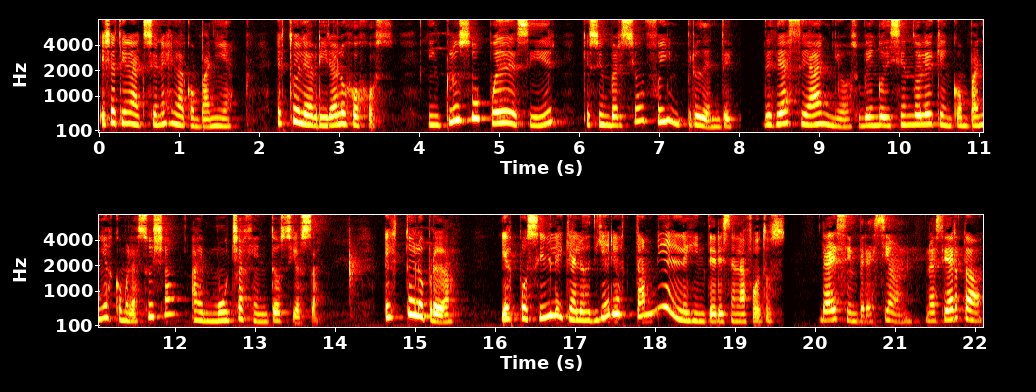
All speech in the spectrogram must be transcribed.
Ella tiene acciones en la compañía. Esto le abrirá los ojos. Incluso puede decidir que su inversión fue imprudente. Desde hace años vengo diciéndole que en compañías como la suya hay mucha gente ociosa. Esto lo prueba, y es posible que a los diarios también les interesen las fotos. Da esa impresión, ¿no es cierto?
